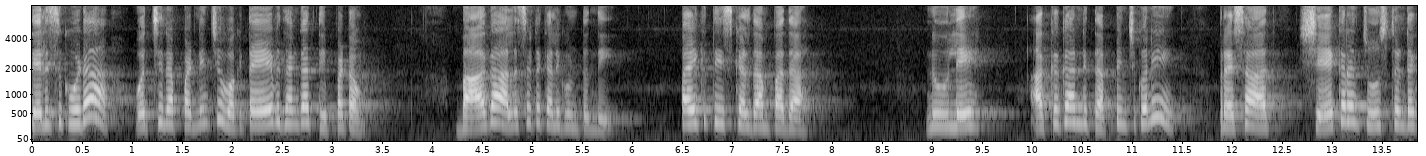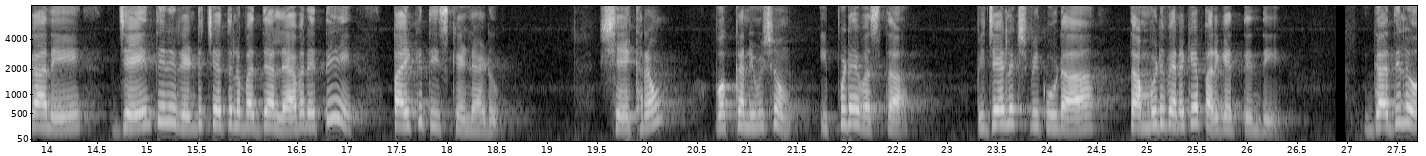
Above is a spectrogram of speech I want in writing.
తెలిసి కూడా వచ్చినప్పటి నుంచి ఒకటే విధంగా తిప్పటం. బాగా అలసట కలిగి ఉంటుంది. పైకి తీసుకెళ్దాం పద. నువ్వులే అక్కగారిని తప్పించుకొని ప్రసాద్ శేఖరం చూస్తుండగానే జయంతిని రెండు చేతుల మధ్య లేవనెత్తి పైకి తీసుకెళ్ళాడు. శేఖరం ఒక్క నిమిషం ఇప్పుడే వస్తా. విజయలక్ష్మి కూడా తమ్ముడి వెనకే పరిగెత్తింది. గదిలో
